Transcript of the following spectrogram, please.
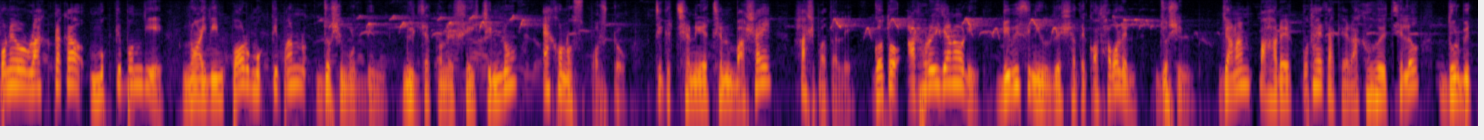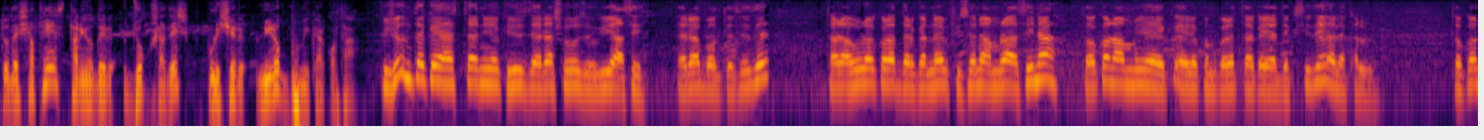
পনেরো লাখ টাকা মুক্তিপণ দিয়ে নয় দিন পর মুক্তি পান জসিমুদ্দিন নির্যাতনের সেই চিহ্ন এখনও স্পষ্ট। চিকিৎসা নিয়েছেন বাসায়, হাসপাতালে। গত আঠারোই জানুয়ারি ডিবিসি নিউজের সাথে কথা বলেন জসিম। জানান পাহাড়ের কোথায় তাকে রাখা হয়েছিল, দুর্বৃত্তদের সাথে স্থানীয়দের যোগসাজেশ, পুলিশের নীরব ভূমিকার কথা। পিছন থেকে স্থানীয় কিছু যারা সহযোগী আছে, এরা বলতেছে যে তাড়াহুড়া করার দরকার নেই, পিছনে আমরা আছি না। তখন আমি এরকম করে তাকে দেখছি যে এলাকার লোক। তখন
